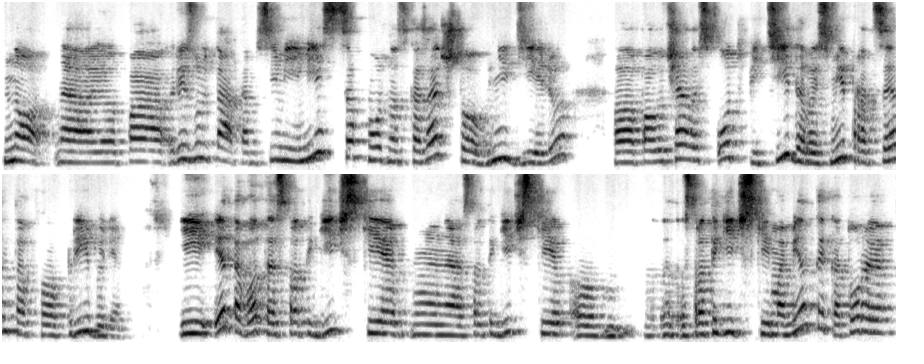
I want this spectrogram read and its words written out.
Но э, по результатам 7 месяцев можно сказать, что в неделю э, получалось от 5 до 8 процентов э, прибыли. И это вот стратегические, стратегические, стратегические моменты, которые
